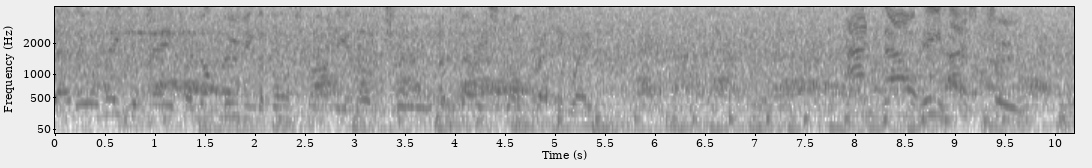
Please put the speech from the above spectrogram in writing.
Yeah, they were made to pay for not moving the ball smartly enough through a very strong pressing wave. And now he has two.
